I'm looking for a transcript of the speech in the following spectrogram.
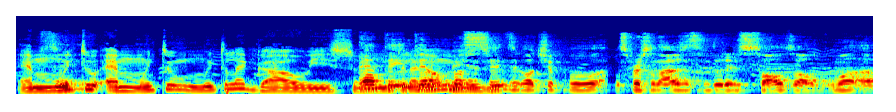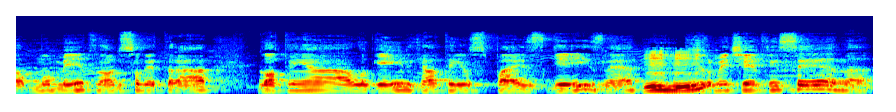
É muito, é muito, muito legal isso. É, muito tem, tem legal algumas mesmo. cenas, igual, tipo, os personagens, assim, durante solos, algum momento na hora de soletrar, igual tem a Loghain, que ela tem os pais gays, né? Uhum. Que geralmente entra em cena,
